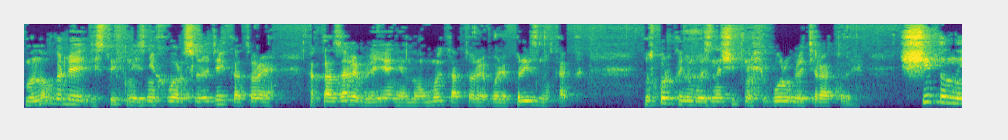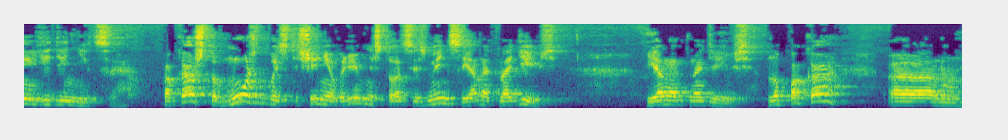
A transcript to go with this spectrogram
Много ли действительно из них выросли людей, которые оказали влияние на умы, которые были признаны как ну, сколько-нибудь значительной фигуры в литературе. Считанные единицы. Пока что, может быть, с течением времени ситуация изменится, я на это надеюсь. Я на это надеюсь. Но пока э,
